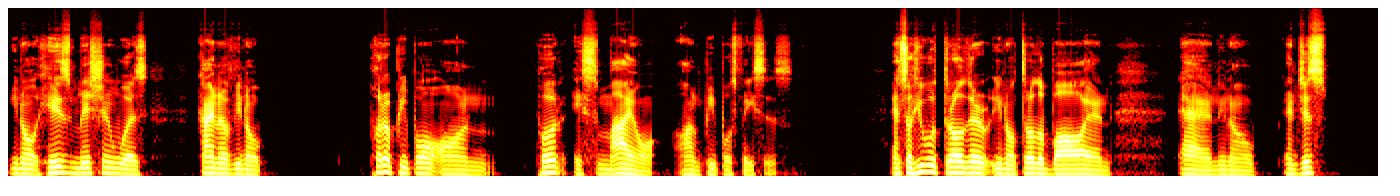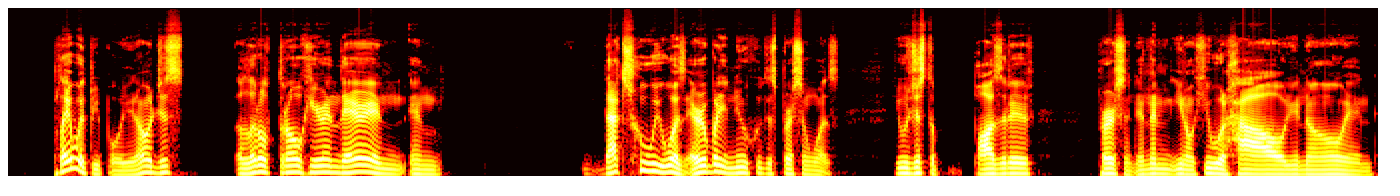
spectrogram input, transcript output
you know, his mission was kind of, you know, put a people on, put a smile on people's faces, and so he would throw their, you know, throw the ball and and you know and just play with people, you know, just a little throw here and there and and that's who he was. Everybody knew who this person was. He was just a positive person. And then, you know, he would howl, you know, and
